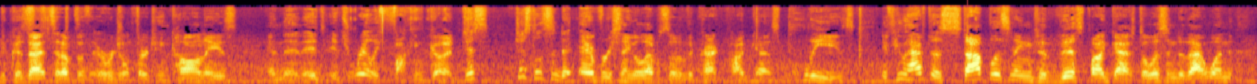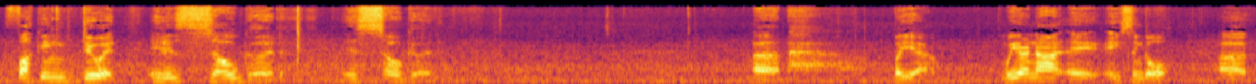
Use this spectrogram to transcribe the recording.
because that set up the original 13 colonies, and then it's it's really fucking good. Just just listen to every single episode of the Cracked Podcast, please. If you have to stop listening to this podcast to listen to that one, fucking do it. It is so good. It is so good. Uh, but yeah, we are not a, a single uh,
